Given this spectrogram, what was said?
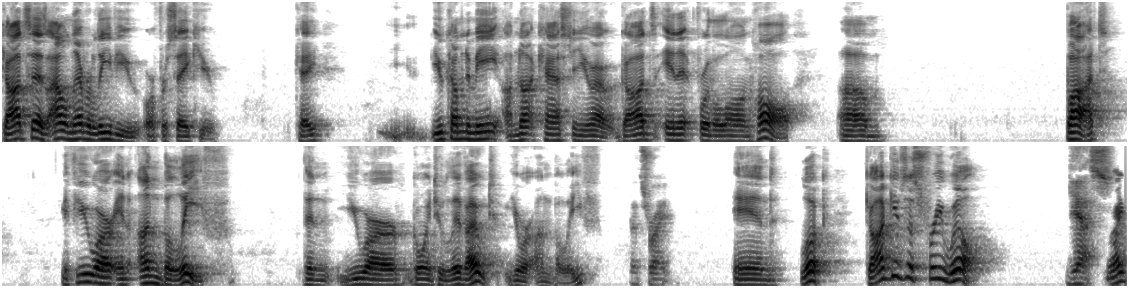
God says, "I will never leave you or forsake you." Okay, you come to me i'm not casting you out god's in it for the long haul um, but if you are in unbelief then you are going to live out your unbelief. That's right. And look, God gives us free will, Yes. right?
